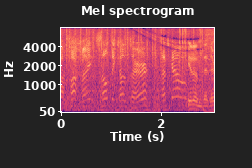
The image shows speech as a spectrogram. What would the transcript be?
Oh, fuck, mate. Salty comes to her. Let's go. Get him, they're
